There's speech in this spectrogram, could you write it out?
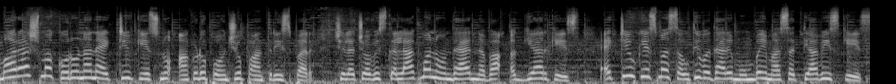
મહારાષ્ટ્રમાં કોરોનાના એક્ટિવ કેસનો આંકડો પહોંચ્યો પાંત્રીસ પર. છેલ્લા ચોવીસ કલાકમાં નોંધાયા નવા અગિયાર કેસ. એક્ટિવ કેસમાં સૌથી વધારે મુંબઈમાં સત્યાવીસ કેસ.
